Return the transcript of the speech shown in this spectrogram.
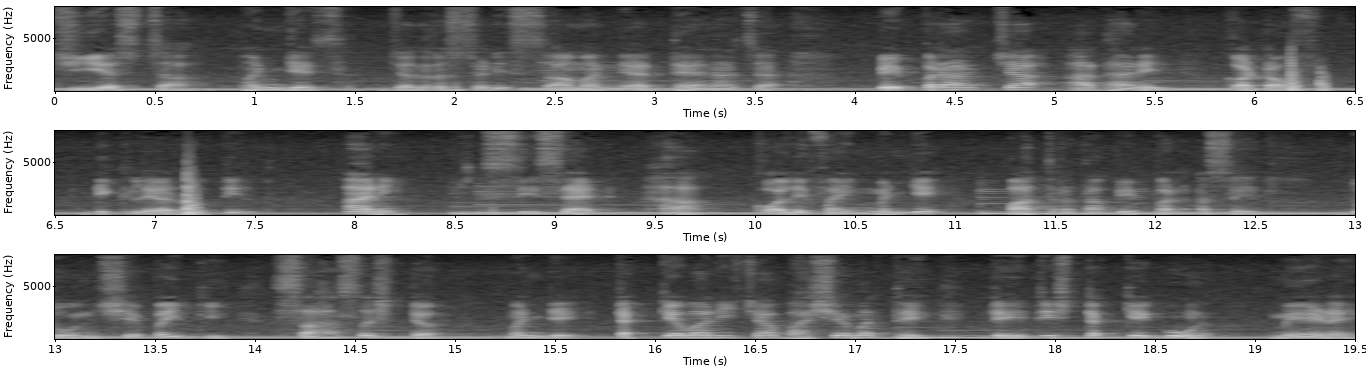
जी एसचा म्हणजेच जनरल स्टडीज सामान्य अध्ययनाच्या पेपराच्या आधारे कट ऑफ डिक्लेअर होतील. आणि सी सॅट हा क्वालिफाईंग म्हणजे पात्रता पेपर असेल. दोनशेपैकी सहासष्ट म्हणजे टक्केवारीच्या भाषेमध्ये तेहतीस टक्के गुण मिळणे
